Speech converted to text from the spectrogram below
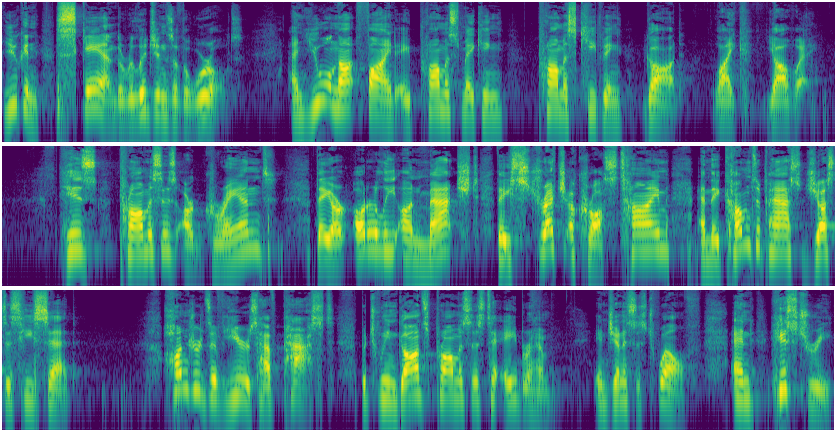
You can scan the religions of the world, and you will not find a promise making, promise keeping God like Yahweh. His promises are grand, they are utterly unmatched, they stretch across time, and they come to pass just as He said. Hundreds of years have passed between God's promises to Abraham in Genesis 12, and history,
